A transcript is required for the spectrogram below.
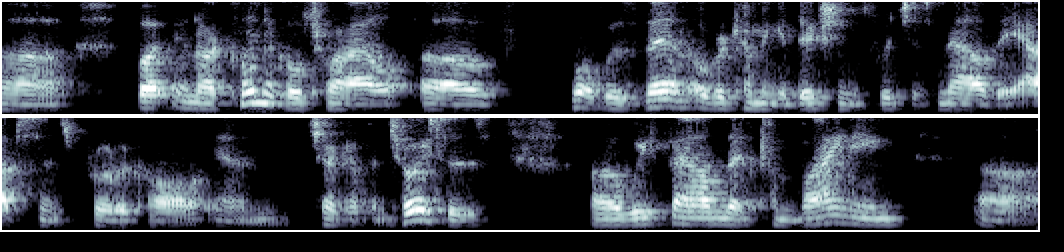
uh, but in our clinical trial of what was then Overcoming Addictions, which is now the abstinence protocol in Checkup and Choices, uh, we found that combining uh,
